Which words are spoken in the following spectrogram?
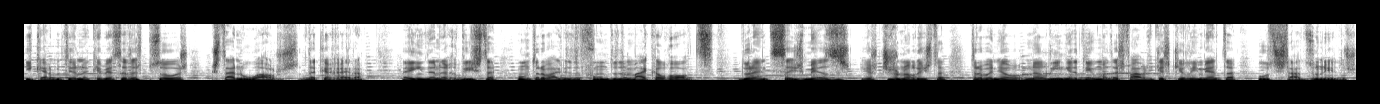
e quer meter na cabeça das pessoas que está no auge da carreira. Ainda na revista, um trabalho de fundo de Michael Holtz. Durante seis meses, este jornalista trabalhou na linha de uma das fábricas que alimenta os Estados Unidos.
